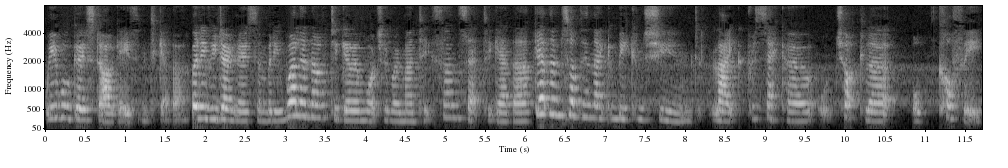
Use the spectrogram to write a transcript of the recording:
we will go stargazing together. But if you don't know somebody well enough to go and watch a romantic sunset together, get them something that can be consumed, like Prosecco or chocolate or coffee.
